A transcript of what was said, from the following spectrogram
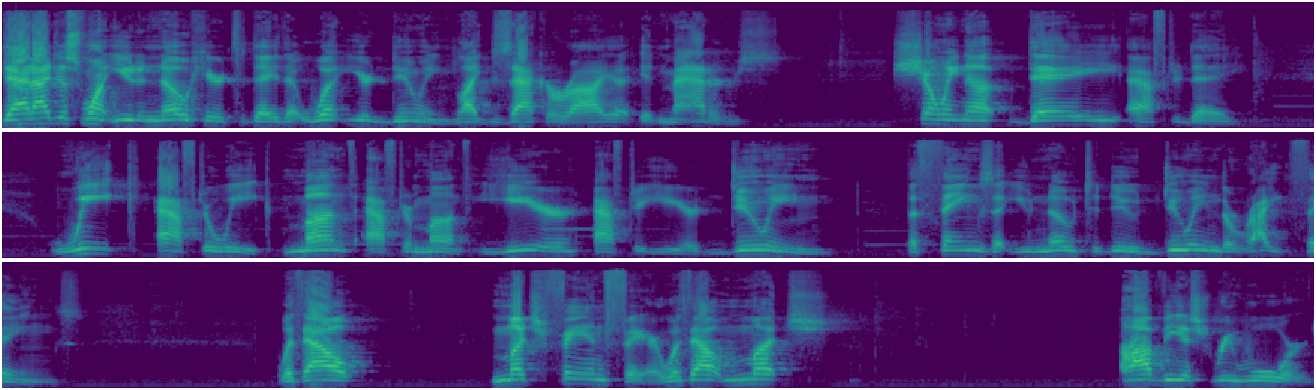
Dad, I just want you to know here today that what you're doing, like Zechariah, it matters. Showing up day after day week after week, month after month, year after year, doing the things that you know to do, doing the right things without much fanfare, without much obvious reward.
